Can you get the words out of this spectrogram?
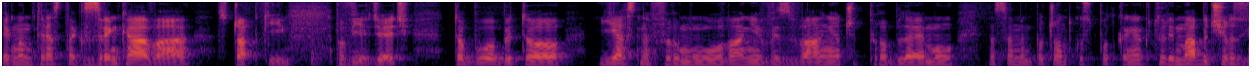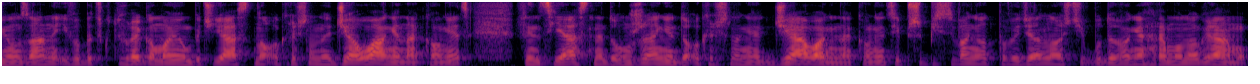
jak mam teraz tak z rękawa, z czapki powiedzieć, to byłoby to jasne formułowanie wyzwania czy problemu na samym początku spotkania, który ma być rozwiązany i wobec którego mają być jasno określone działania na koniec, więc jasne dążenie do określenia działań na koniec i przypisywania odpowiedzialności, budowania harmonogramu,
